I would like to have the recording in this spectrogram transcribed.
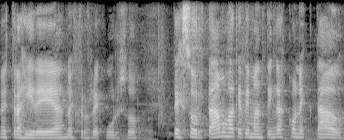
nuestras ideas, nuestros recursos. Exhortamos a que te mantengas conectado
